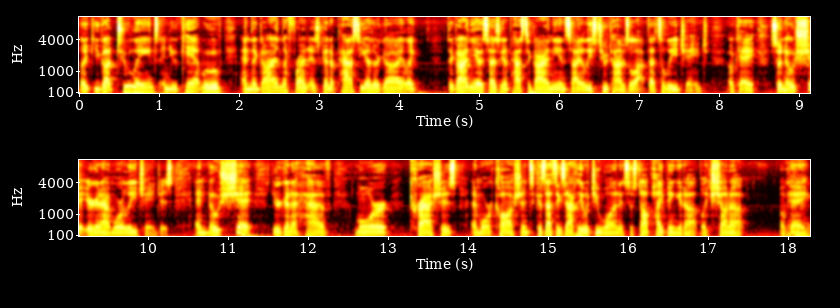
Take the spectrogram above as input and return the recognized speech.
Like you got two lanes and you can't move, and the guy in the front is gonna pass the other guy. Like the guy on the outside is gonna pass the guy on the inside at least two times a lap. That's a lead change. Okay, so no shit you're gonna have more lead changes, and no shit you're gonna have more crashes and more cautions because that's exactly what you wanted. So stop hyping it up. Like shut up. Okay. Mm-hmm.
